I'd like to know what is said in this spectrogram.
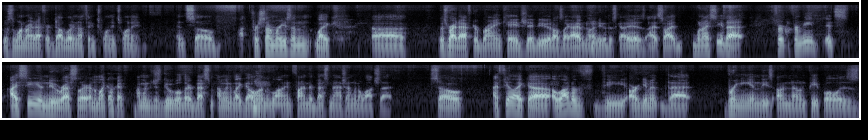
it was the one right after Double or Nothing 2020, and so uh, for some reason like uh it was right after Brian Cage debuted. I was like, I have no idea who this guy is. I so I when I see that, for for me, it's I see a new wrestler and I'm like, okay, I'm gonna just Google their best. I'm gonna like go on the line, find their best match. I'm gonna watch that. So I feel like uh, a lot of the argument that bringing in these unknown people is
